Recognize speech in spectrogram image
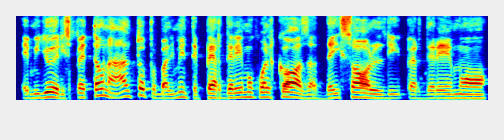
è migliore rispetto a un altro, probabilmente perderemo qualcosa, dei soldi, perderemo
